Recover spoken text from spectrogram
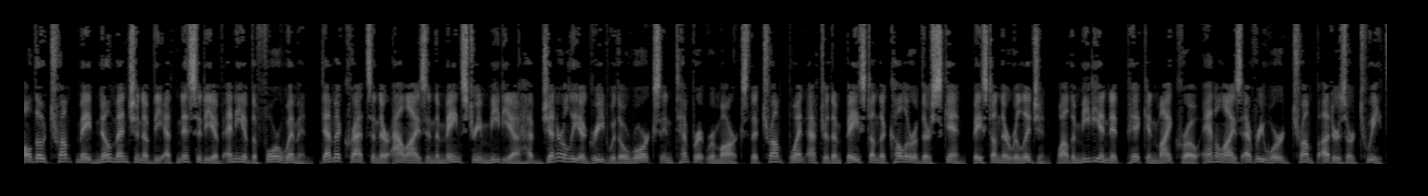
Although Trump made no mention of the ethnicity of any of the four women, Democrats and their allies in the mainstream media have generally agreed with O'Rourke's intemperate remarks that Trump went after them based on the color of their skin, based on their religion, while the media nitpick and micro-analyze every word Trump utters or tweets,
